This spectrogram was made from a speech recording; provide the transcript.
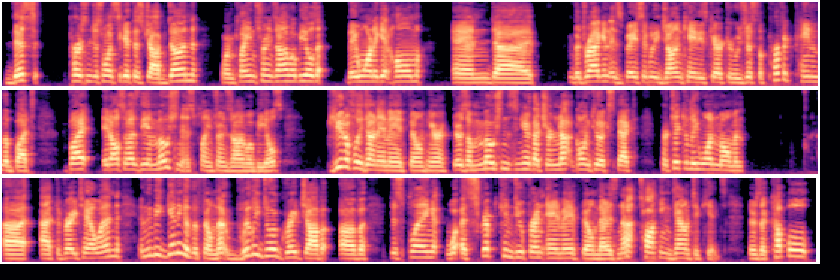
This person just wants to get this job done. When Planes, Trains, and Automobiles, they want to get home, and uh, the dragon is basically John Candy's character, who's just the perfect pain in the butt. But it also has the emotion as Planes, Trains, and Automobiles. Beautifully done animated film here. There's emotions in here that you're not going to expect particularly one moment uh, at the very tail end and the beginning of the film that really do a great job of displaying what a script can do for an animated film that is not talking down to kids. There's a couple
